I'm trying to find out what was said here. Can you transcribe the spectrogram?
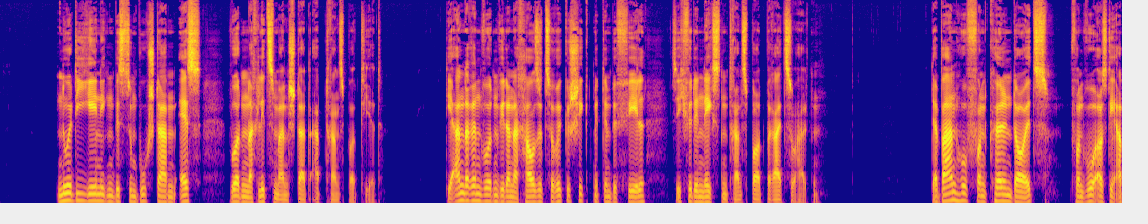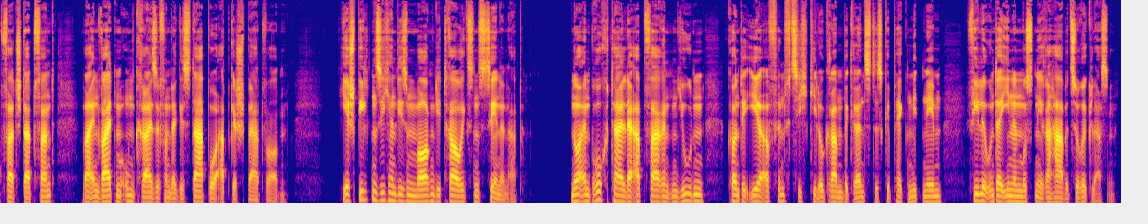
Nur diejenigen bis zum Buchstaben S wurden nach Litzmannstadt abtransportiert. Die anderen wurden wieder nach Hause zurückgeschickt mit dem Befehl, sich für den nächsten Transport bereitzuhalten. Der Bahnhof von Köln-Deutz, von wo aus die Abfahrt stattfand, war in weitem Umkreise von der Gestapo abgesperrt worden. Hier spielten sich an diesem Morgen die traurigsten Szenen ab. Nur ein Bruchteil der abfahrenden Juden konnte ihr auf 50 Kilogramm begrenztes Gepäck mitnehmen, viele unter ihnen mussten ihre Habe zurücklassen.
